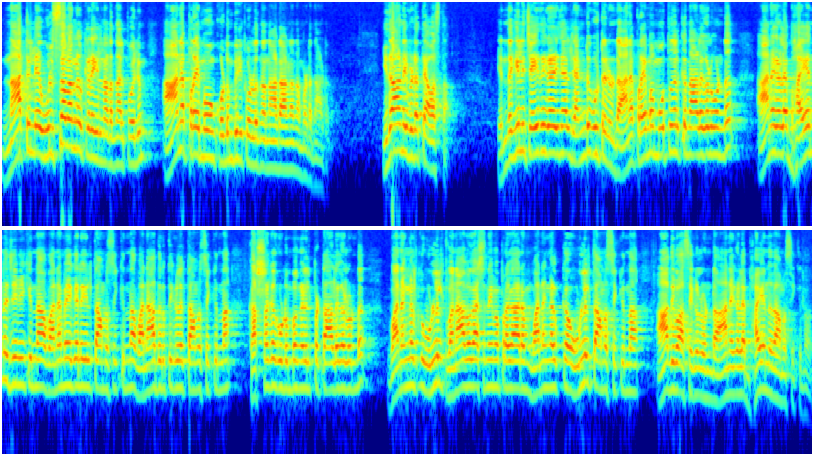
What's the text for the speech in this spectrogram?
നാട്ടിലെ ഉത്സവങ്ങൾക്കിടയിൽ നടന്നാൽ പോലും ആനപ്രേമവും കൊടുമ്പിരിക്കൊള്ളുന്ന നാടാണ് നമ്മുടെ നാട്. ഇതാണ് ഇവിടുത്തെ അവസ്ഥ. എന്തെങ്കിലും ചെയ്തു കഴിഞ്ഞാൽ രണ്ട് കൂട്ടരുണ്ട്. ആനപ്രേമം മൂത്തു നിൽക്കുന്ന ആളുകളുമുണ്ട് ആനകളെ ഭയന്ന് ജീവിക്കുന്ന വനമേഖലയിൽ താമസിക്കുന്ന വനാതിർത്തികളിൽ താമസിക്കുന്ന കർഷക കുടുംബങ്ങളിൽപ്പെട്ട ആളുകളുണ്ട്. വനങ്ങൾക്ക് ഉള്ളിൽ വനാവകാശ നിയമപ്രകാരം വനങ്ങൾക്ക് ഉള്ളിൽ താമസിക്കുന്ന ആദിവാസികളുണ്ട്. ആനകളെ ഭയന്ന് താമസിക്കുന്നത്.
